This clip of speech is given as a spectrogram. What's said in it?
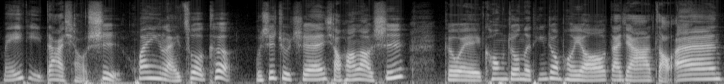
媒体大小事，欢迎来做客。我是主持人小黄老师，各位空中的听众朋友，大家早安！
